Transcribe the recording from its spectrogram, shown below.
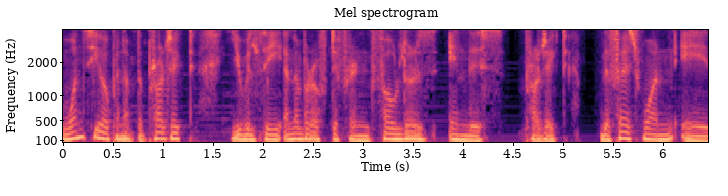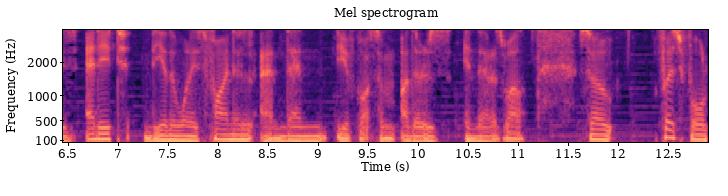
Once you open up the project, you will see a number of different folders in this project. The first one is edit, the other one is final, and then you've got some others in there as well. So first of all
